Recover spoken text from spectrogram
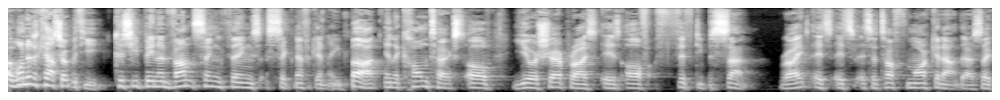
I wanted to catch up with you because you've been advancing things significantly, but in the context of your share price is off fifty percent. Right, it's it's it's a tough market out there. So,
